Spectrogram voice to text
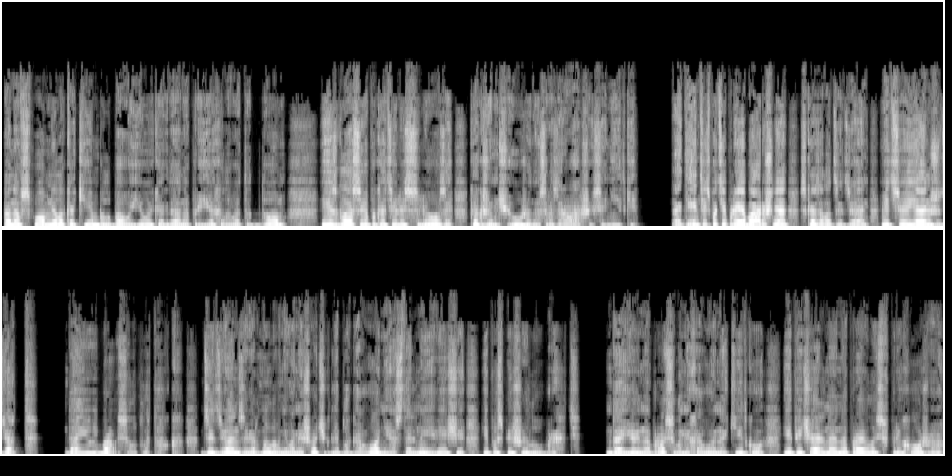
Она вспомнила, каким был Бао Юй, когда она приехала в этот дом, и из глаз ее покатились слезы, как жемчужины с разорвавшейся нитки. «Оденьтесь потеплее, барышня», — сказала Цзэцзюань, — «ведь Сюянь ждет». Да Юй бросила платок. Цзэцзюань завернула в него мешочек для благовоний, остальные вещи и поспешила убрать. Да Юй набросила меховую накидку и печальная направилась в прихожую,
